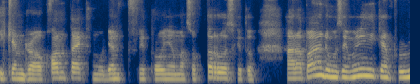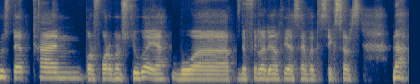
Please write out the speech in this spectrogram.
He can draw contact, kemudian free throw-nya masuk terus gitu. Harapannya di musim ini he can produce that kind performance juga ya buat the Philadelphia 76ers. Nah,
